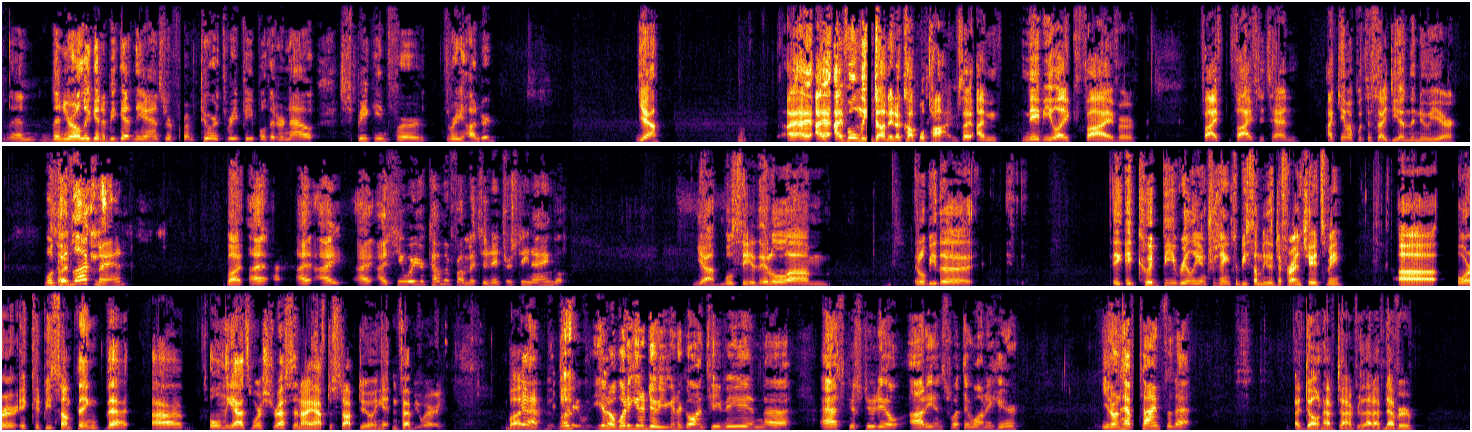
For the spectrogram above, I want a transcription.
Then then you're only gonna be getting the answer from two or three people that are now speaking for three hundred. yeah. I, I I've only done it a couple times. I, I'm maybe like five or five five to ten. I came up with this idea in the new year, Well, so good I've luck, man. but I I I I I see where you're coming from. It's an interesting angle. yeah, we'll see. It'll um it'll be the it, it could be really interesting. It could be something that differentiates me, uh, or it could be something that uh, only adds more stress, and I have to stop doing it in February. But Yeah, what you know, what are you going to do? You're going to go on TV and uh, ask a studio audience what they want to hear? You don't have time for that. I don't have time for that. I've never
